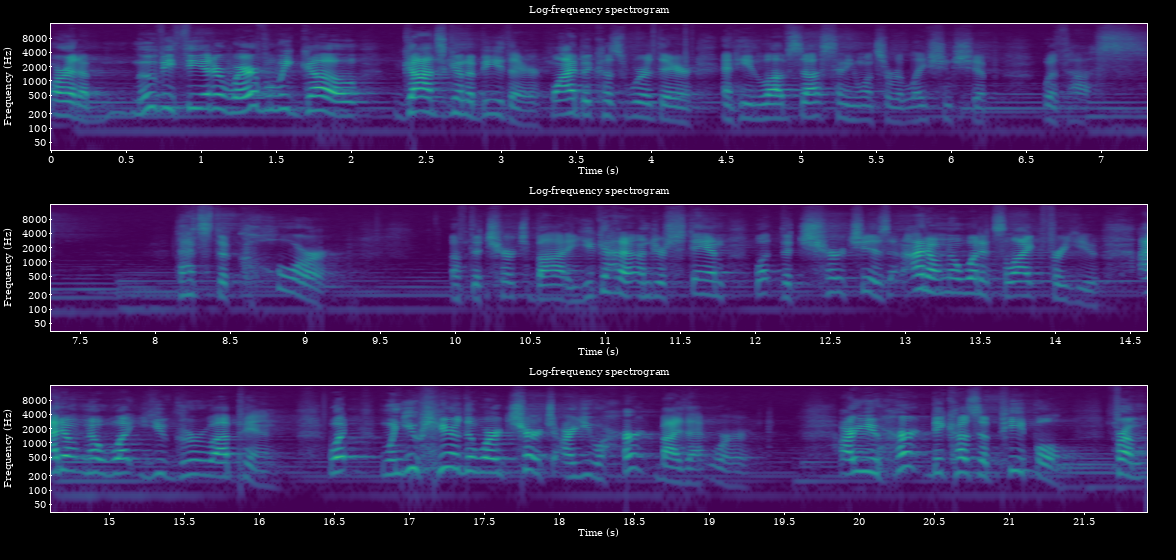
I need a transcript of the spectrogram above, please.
or at a movie theater, wherever we go, God's going to be there. Why? Because we're there and He loves us and He wants a relationship with us. That's the core of the church body. You got to understand what the church is. And I don't know what it's like for you. I don't know what you grew up in. What when you hear the word church, are you hurt by that word? Are you hurt because of people from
